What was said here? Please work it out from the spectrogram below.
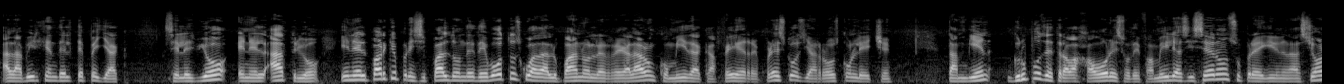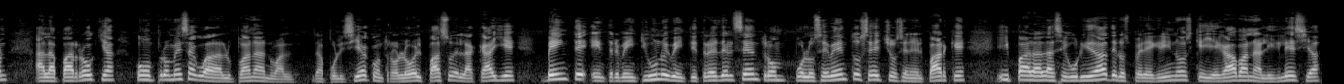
a la Virgen del Tepeyac se les vio en el atrio y en el parque principal donde devotos guadalupanos les regalaron comida, café, refrescos y arroz con leche. También grupos de trabajadores o de familias hicieron su peregrinación a la parroquia como promesa guadalupana anual. La policía controló el paso de la calle 20 entre 21 y 23 del centro por los eventos hechos en el parque y para la seguridad de los peregrinos que llegaban a la iglesia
